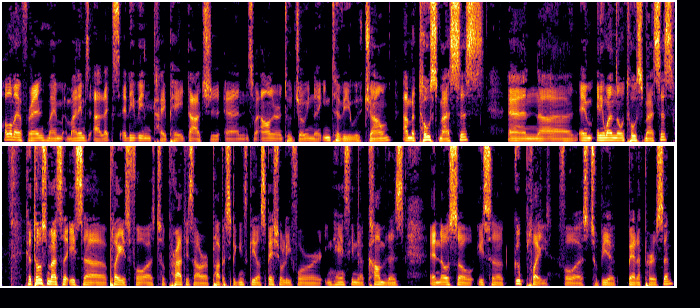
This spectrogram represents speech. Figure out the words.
Hello, my friend. My my name is Alex. I live in Taipei, Dazhi, and it's my honor to join the interview with John. I'm a Toastmasters, and uh, anyone know Toastmasters? 'Cause Toastmaster is a place for us to practice our public speaking skills, especially for enhancing your confidence, and also it's a good place for us to be a better person.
